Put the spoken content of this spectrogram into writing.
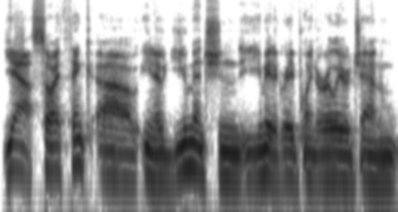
Yeah, so I think uh, you know you mentioned you made a great point earlier, Jen,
